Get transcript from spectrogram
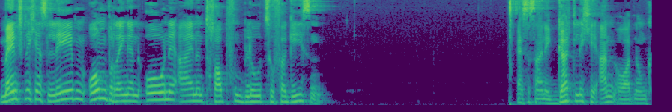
Menschliches Leben umbringen, ohne einen Tropfen Blut zu vergießen. Es ist eine göttliche Anordnung.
